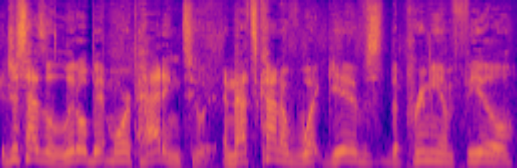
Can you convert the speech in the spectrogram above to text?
it just has a little bit more padding to it. And that's kind of what gives the premium feel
